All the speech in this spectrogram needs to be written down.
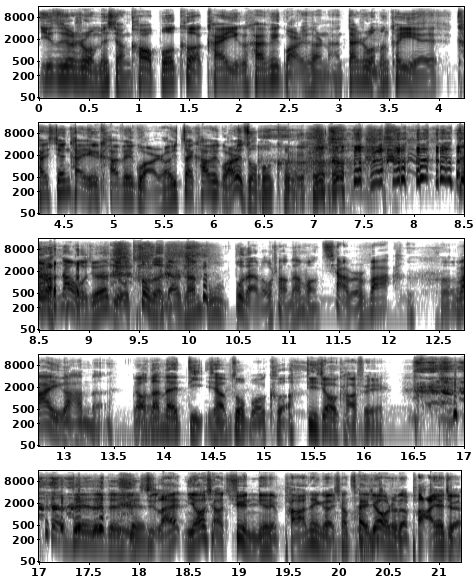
意意思就是我们想靠播客开一个咖啡馆有点难，但是我们可以开先开一个咖啡馆，然后在咖啡馆里做播客。对吧？那我觉得有特色点儿，咱不 不在楼上，咱往下边挖，挖一个安门，然后咱在底下做博客。地窖咖啡。对对对对，来，你要想去，你得爬那个像菜窖似的爬下去。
